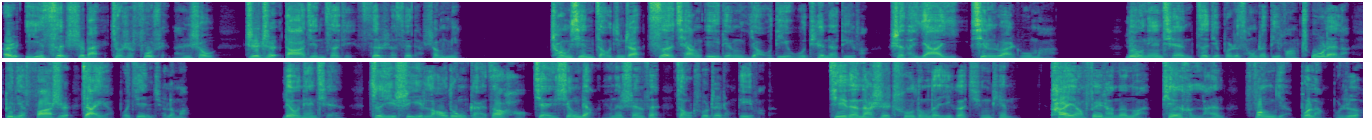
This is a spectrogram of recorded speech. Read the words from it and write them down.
而一次失败就是覆水难收，直至搭进自己四十岁的生命，重新走进这四墙一顶、有地无天的地方，使他压抑、心乱如麻。六年前自己不是从这地方出来了，并且发誓再也不进去了吗？六年前自己是以劳动改造好、减刑两年的身份走出这种地方的。记得那是初冬的一个晴天，太阳非常的暖，天很蓝，风也不冷不热。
